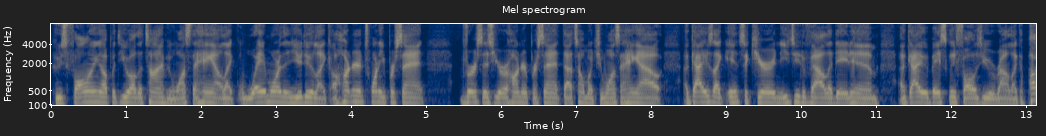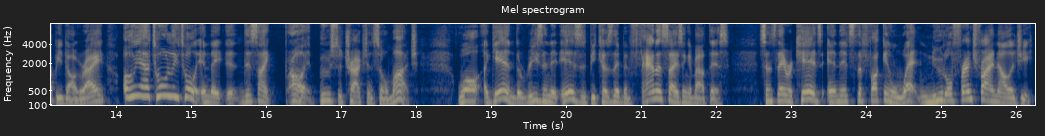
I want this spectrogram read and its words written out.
who's following up with you all the time, who wants to hang out like way more than you do, like 120% versus your 100%. That's how much he wants to hang out. A guy who's like insecure, and needs you to validate him. A guy who basically follows you around like a puppy dog, right? Oh, yeah, totally, totally. And they, this like, bro, it boosts attraction so much. Well, again, the reason it is is because they've been fantasizing about this since they were kids, and it's the fucking wet noodle french fry analogy.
